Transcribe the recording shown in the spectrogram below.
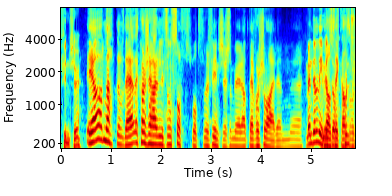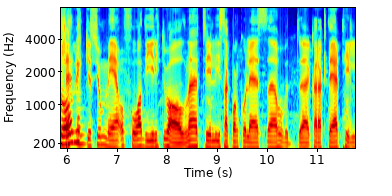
Fincher. Ja, nettopp det. det. Kanskje jeg har en litt sånn softspot for Fincher som gjør at jeg forsvarer en eh, Men The Limits of Control skjer, lykkes jo med å få de ritualene til Isak Bancolés eh, hovedkarakter til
